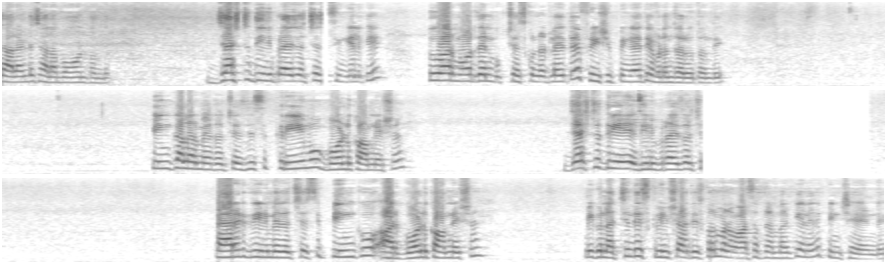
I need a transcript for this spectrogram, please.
చాలా అంటే చాలా బాగుంటుంది. జస్ట్ దీని ప్రైస్ వచ్చేసి సింగిల్కి two or more than book చేసుకున్నట్లయితే ఫ్రీ షిప్పింగ్ అయితే ఇవ్వడం జరుగుతుంది. పింక్ కలర్ మీద వచ్చేసి క్రీము గోల్డ్ కాంబినేషన్. జస్ట్ దీని ప్రైస్ వచ్చి ప్యారెట్ గ్రీన్ మీద వచ్చేసి పింక్ ఆర్ గోల్డ్ కాంబినేషన్. మీకు నచ్చింది స్క్రీన్ షాట్ తీసుకొని మన వాట్సాప్ నెంబర్కి అనేది పింక్ చేయండి.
